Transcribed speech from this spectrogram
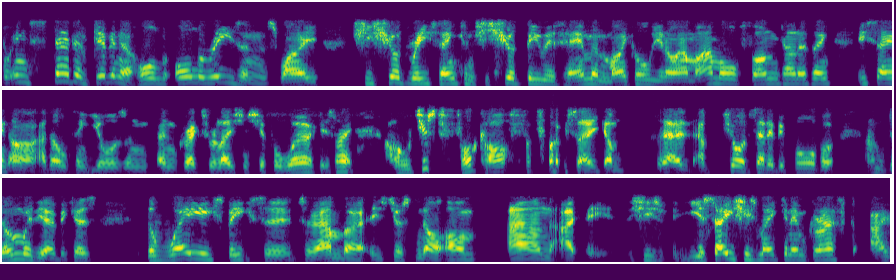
But instead of giving her all, all the reasons why she should rethink and she should be with him and Michael, you know, I'm, I'm all fun kind of thing. He's saying, oh, I don't think yours and, and Greg's relationship will work. It's like, oh, just fuck off for fuck's sake. I'm, I'm sure I've said it before, but I'm done with you because the way he speaks to, to Amber is just not on. And I, she's, you say she's making him graft. I,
